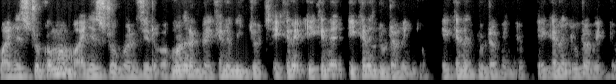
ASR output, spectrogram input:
minus two comma minus two point zero মনে রাখবে, এখানে বিন্দু হচ্ছে এখানে এখানে এখানে দুটা বিন্দু, এখানে দুটা বিন্দু, এখানে দুটা বিন্দু,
